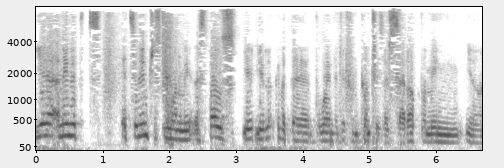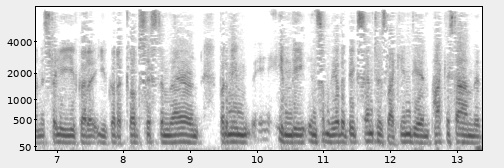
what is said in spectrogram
Yeah, I mean it's it's an interesting one. I mean, I suppose you're, you're looking at the, the way the different countries are set up. I mean, you know, in Australia you've got a you've got a club system there, and but I mean, in the in some of the other big centres like India and Pakistan, that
